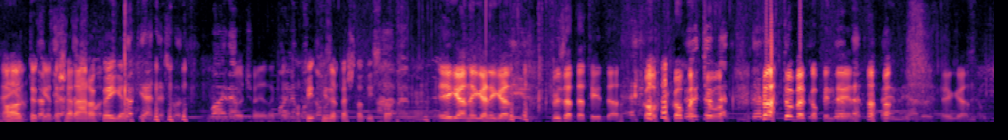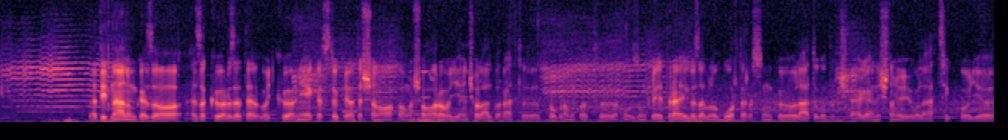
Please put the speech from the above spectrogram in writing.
A tökéletesen rárakva, igen. Tökéletes volt. Majdnem, majdnem a fi- fizetes statiszta. Igen, igen, igen. igen. Füzetet hidd el. Kap, kap egy többet, többet, többet kap, mint én. Többet enni, igen. Tehát itt nálunk ez a, ez a körzete, vagy környék, ez tökéletesen alkalmas arra, hogy ilyen családbarát programokat hozzunk létre. Igazából a borteraszunk látogatottságán is nagyon jól látszik, hogy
